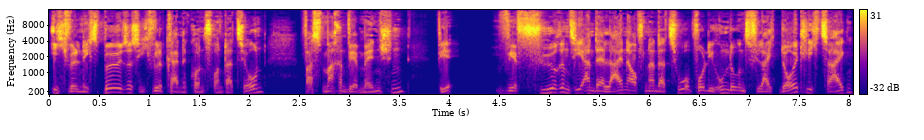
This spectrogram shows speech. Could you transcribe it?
ich will nichts Böses, ich will keine Konfrontation. Was machen wir Menschen? Wir, wir führen sie an der Leine aufeinander zu, obwohl die Hunde uns vielleicht deutlich zeigen,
